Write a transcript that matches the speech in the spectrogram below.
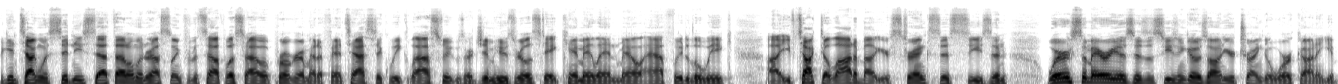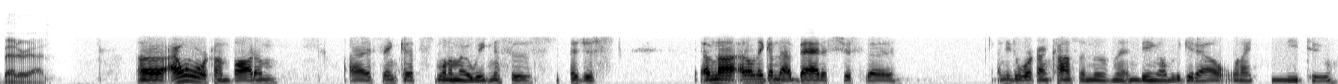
Again, talking with Sidney Seth Ettleman, wrestling for the Southwest Iowa program. Had a fantastic week last week. Was our Jim Hughes Real Estate Land Male Athlete of the Week. Uh, you've talked a lot about your strengths this season. Where are some areas as the season goes on you're trying to work on and get better at? Uh, I want to work on bottom. I think that's one of my weaknesses. I just, I'm not. I don't think I'm that bad. It's just the I need to work on constant movement and being able to get out when I need to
